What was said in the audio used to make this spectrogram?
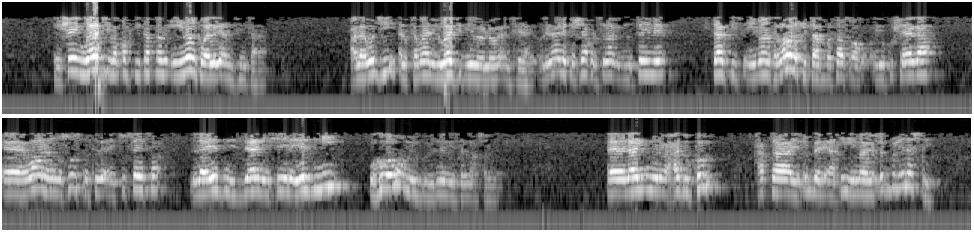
Shay waajiba qofkii ka tago iimaanka waa laga anfin karaa calaa wajhi alkamaal alwaajib iyadoo looga anfinayo walidalika sheikhu lislaam ibnu taymiya kitaabkiisa iimaanka labada kitaabba saas ayuu ku sheegaa waana nusuusta sida ay tusayso laa yazni zani xiina yazni wahuwa mumin buu yiri nabiga sal l slam laa yuminu axadukum xataa yuxiba liakhiihi maa yuxibu linafsih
